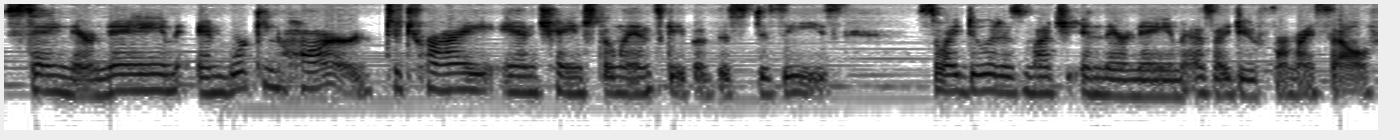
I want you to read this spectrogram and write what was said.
saying their name and working hard to try and change the landscape of this disease. So I do it as much in their name as I do for myself.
